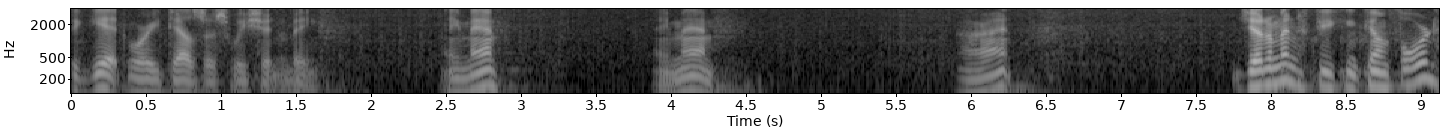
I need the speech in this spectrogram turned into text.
to get where he tells us we shouldn't be. Amen? Amen. All right. Gentlemen, if you can come forward.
